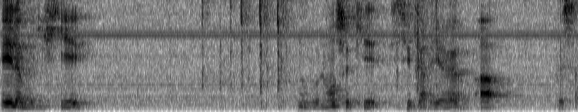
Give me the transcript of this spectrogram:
et la modifier. Nous voulons ce qui est supérieur à E5.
